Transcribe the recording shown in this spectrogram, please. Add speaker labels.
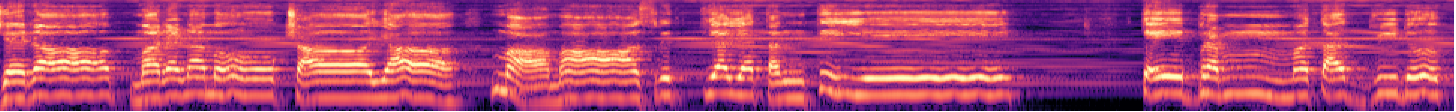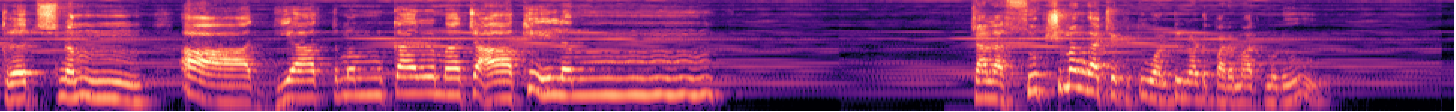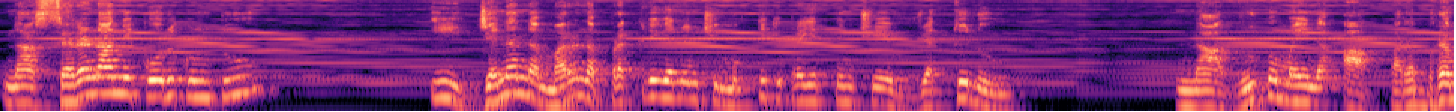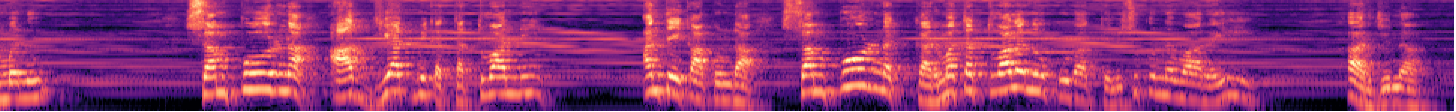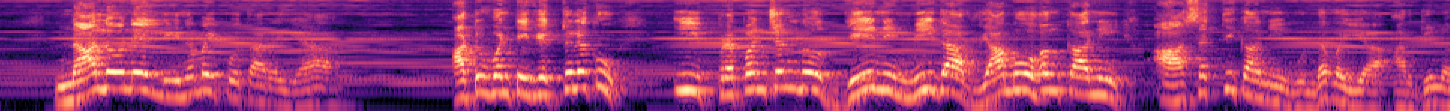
Speaker 1: జరా మరణమోక్షాయ మామాశ్రిత్య యతంతి ఏ ते ब्रह्म तद्विदु कृत्स्नम् ఆధ్యాత్మం కర్మ చాఖిలం చాలా సూక్ష్మంగా చెబుతూ అంటున్నాడు పరమాత్ముడు నా శరణాన్ని కోరుకుంటూ ఈ జనన మరణ ప్రక్రియ నుంచి ముక్తికి ప్రయత్నించే వ్యక్తులు నా రూపమైన ఆ పరబ్రహ్మను సంపూర్ణ ఆధ్యాత్మిక తత్వాన్ని అంతేకాకుండా సంపూర్ణ కర్మతత్వాలను కూడా తెలుసుకున్నవారై అర్జున నాలోనే లీనమైపోతారయ్యా. అటువంటి వ్యక్తులకు ఈ ప్రపంచంలో దేని మీద వ్యామోహం కానీ ఆసక్తి కానీ ఉండవయ్యా అర్జున.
